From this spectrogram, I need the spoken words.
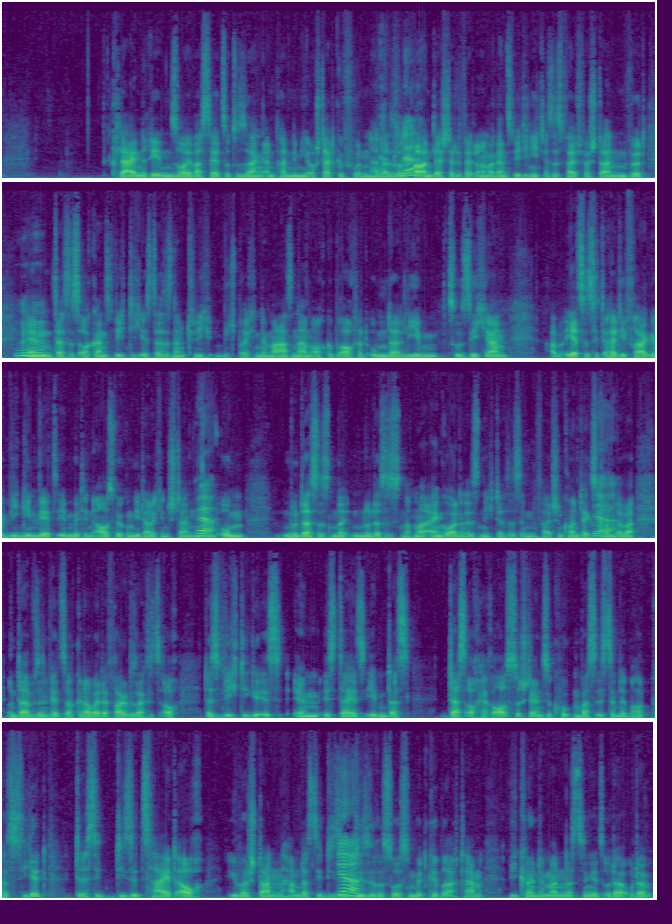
kleinreden soll, was da jetzt sozusagen an Pandemie auch stattgefunden hat. Ja, also klar. an der Stelle vielleicht auch nochmal ganz wichtig, nicht, dass es falsch verstanden wird, mhm. ähm, dass es auch ganz wichtig ist, dass es natürlich entsprechende Maßnahmen auch gebraucht hat, um da Leben zu sichern. Aber jetzt ist halt die Frage, wie gehen wir jetzt eben mit den Auswirkungen, die dadurch entstanden ja. sind, um? Nur, dass es, nur, dass es nochmal eingeordnet ist, nicht, dass es in den falschen Kontext ja. kommt. Aber, und da sind wir jetzt auch genau bei der Frage, du sagst jetzt auch, das Wichtige ist, ähm, ist da jetzt eben das, das auch herauszustellen, zu gucken, was ist denn überhaupt passiert, dass sie diese Zeit auch überstanden haben, dass sie diese, ja. diese Ressourcen mitgebracht haben. Wie könnte man das denn jetzt oder, oder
